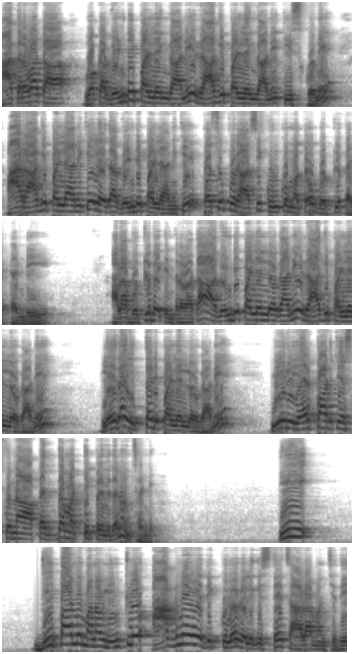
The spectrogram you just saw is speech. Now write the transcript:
ఆ తర్వాత ఒక వెండి పళ్ళెం కానీ రాగి పళ్ళెం కానీ తీసుకొని ఆ రాగి పళ్ళానికి లేదా వెండి పళ్ళ్యానికి పసుపు రాసి కుంకుమతో బొట్లు పెట్టండి. అలా బొట్లు పెట్టిన తర్వాత ఆ వెండి పళ్ళెల్లో కానీ రాగి పళ్ళెల్లో కానీ లేదా ఇత్తడి పళ్ళెల్లో కానీ మీరు ఏర్పాటు చేసుకున్న ఆ పెద్ద మట్టి ప్రమిదను ఉంచండి. ఈ దీపాన్ని మనం ఇంట్లో ఆగ్నేయ దిక్కులో వెలిగిస్తే చాలా మంచిది.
